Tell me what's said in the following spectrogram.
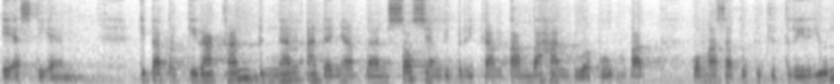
ESDM. Kita perkirakan dengan adanya bansos yang diberikan tambahan 24,17 triliun,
